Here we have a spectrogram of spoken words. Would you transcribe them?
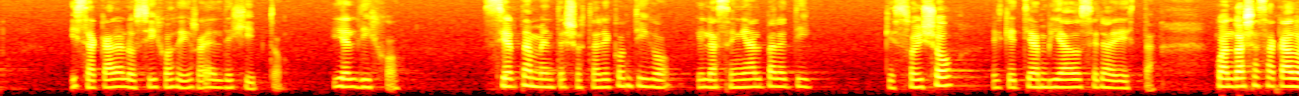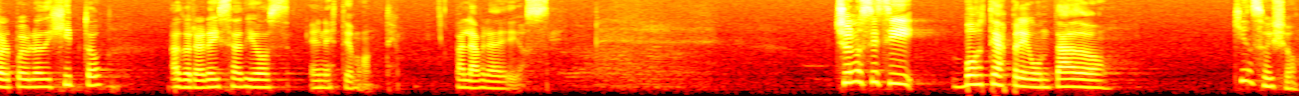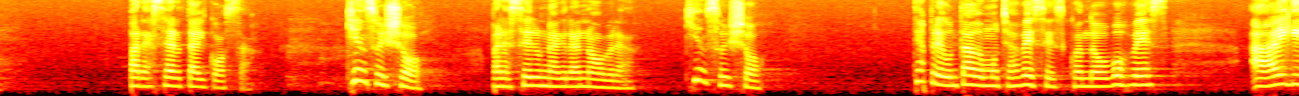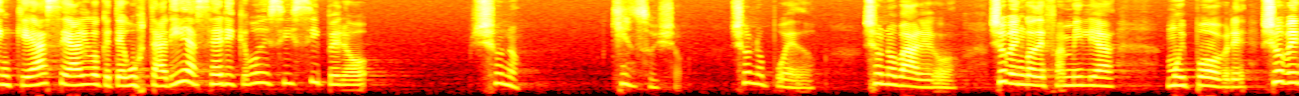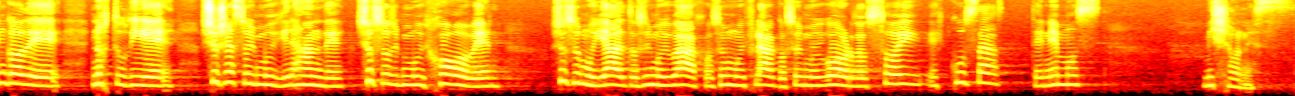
y sacar a los hijos de Israel de Egipto? Y él dijo, ciertamente yo estaré contigo y la señal para ti que soy yo, el que te ha enviado será esta. Cuando haya sacado al pueblo de Egipto, adoraréis a Dios en este monte. Palabra de Dios. Yo no sé si vos te has preguntado, ¿quién soy yo para hacer tal cosa? ¿Quién soy yo para hacer una gran obra? ¿Quién soy yo? ¿Te has preguntado muchas veces cuando vos ves a alguien que hace algo que te gustaría hacer y que vos decís, sí, pero yo no? ¿Quién soy yo? Yo no puedo, yo no valgo, yo vengo de familia muy pobre, yo vengo de, no estudié, yo ya soy muy grande, yo soy muy joven, yo soy muy alto, soy muy bajo, soy muy flaco, soy muy gordo, soy, excusas, tenemos millones.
